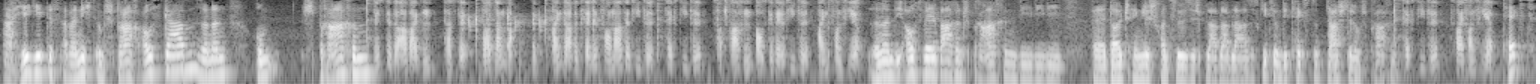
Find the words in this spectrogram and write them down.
Ah, hier geht es aber nicht um Sprachausgaben, sondern um Sprachen. Liste bearbeiten, Taste, dort lang, Eingabequelle, Formate, Titel, Texttitel, Sprachen, ausgewählt Titel, 1 von 4. sondern die auswählbaren Sprachen wie, wie, wie äh, Deutsch, Englisch, Französisch, bla bla bla. Also es geht hier um die Text- und Darstellungssprachen. Texttitel, 2 von 4. Text,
